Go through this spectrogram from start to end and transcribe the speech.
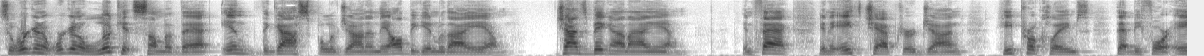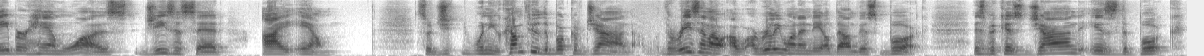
So we're gonna we're gonna look at some of that in the Gospel of John, and they all begin with I am. John's big on I am. In fact, in the eighth chapter of John, he proclaims that before Abraham was, Jesus said, I am. So when you come through the book of John, the reason I, I really want to nail down this book is because John is the book,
